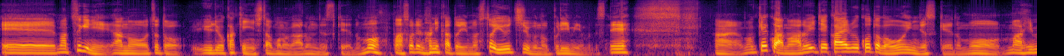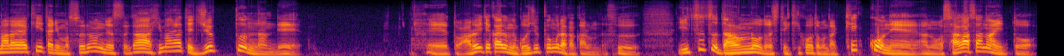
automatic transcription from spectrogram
えー、まあ、次に、あの、ちょっと有料課金したものがあるんですけれども、まあ、それ何かと言いますと、YouTube のプレミアムですね。はい。まあ、結構あの、歩いて帰ることが多いんですけれども、まあ、ヒマラヤ聞いたりもするんですが、ヒマラヤって10分なんで、えっ、と、歩いて帰るの50分ぐらいかかるんです。5つダウンロードして聞こうと思ったら結構ね、あの、探さないと、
